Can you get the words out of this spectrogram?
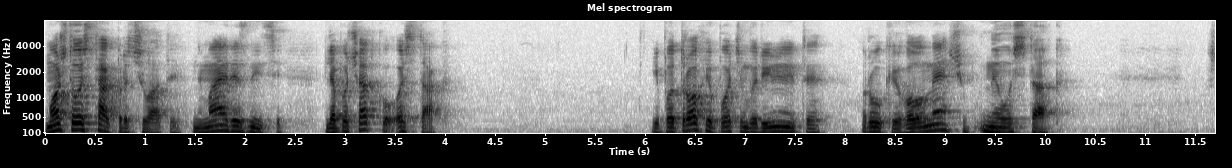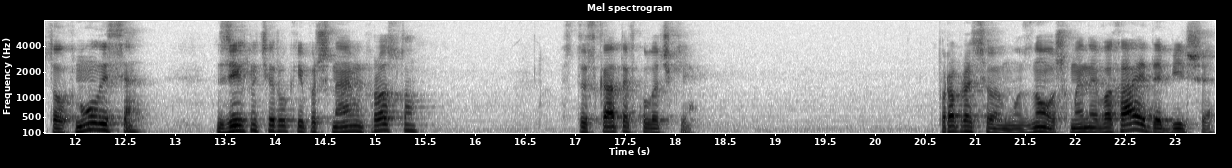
Можете ось так працювати. Немає різниці. Для початку ось так. І потрохи потім вирівнюєте руки. Головне, щоб не ось так. Штовхнулися. Зігнуті руки і починаємо просто стискати в кулачки. Пропрацьовуємо. Знову ж, в мене вага йде більше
